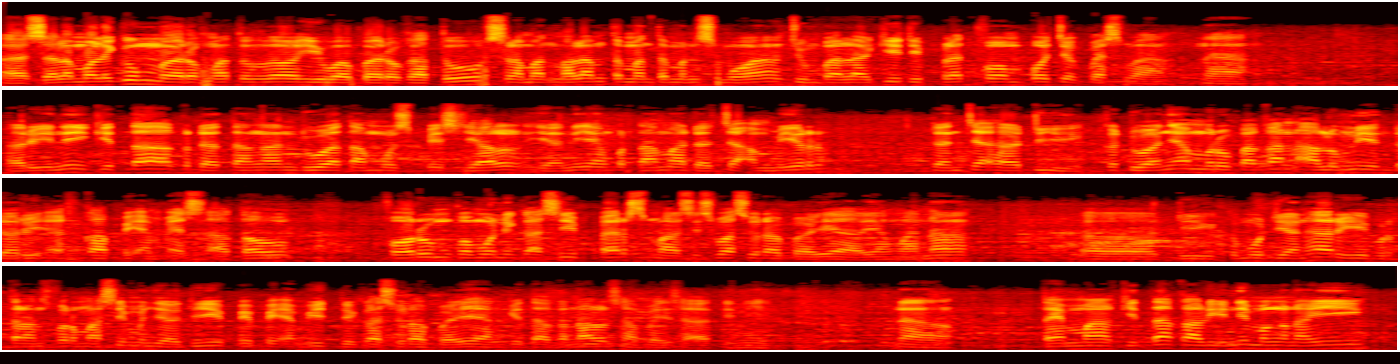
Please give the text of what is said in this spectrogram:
Assalamualaikum warahmatullahi wabarakatuh. Selamat malam teman-teman semua. Jumpa lagi di platform Pojok Pesma. Nah, hari ini kita kedatangan dua tamu spesial, yakni yang pertama ada Cak Amir dan Cak Hadi. Keduanya merupakan alumni dari FKPMS atau Forum Komunikasi Pers Mahasiswa Surabaya, yang mana eh, di kemudian hari bertransformasi menjadi PPMI DK Surabaya yang kita kenal sampai saat ini. Nah, tema kita kali ini mengenai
